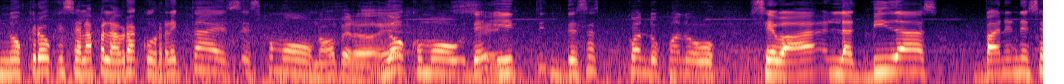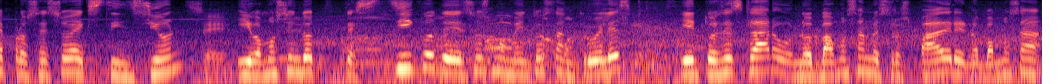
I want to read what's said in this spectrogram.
no creo que sea la palabra correcta, es, es como... No, pero... No, eh, como de, sí. ir de esas cuando cuando se va las vidas van en ese proceso de extinción Sí. y vamos siendo testigos de esos momentos tan crueles. Y entonces claro nos vamos a nuestros padres nos vamos a,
